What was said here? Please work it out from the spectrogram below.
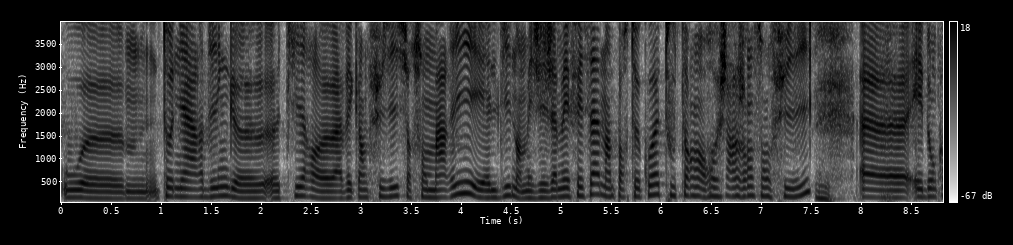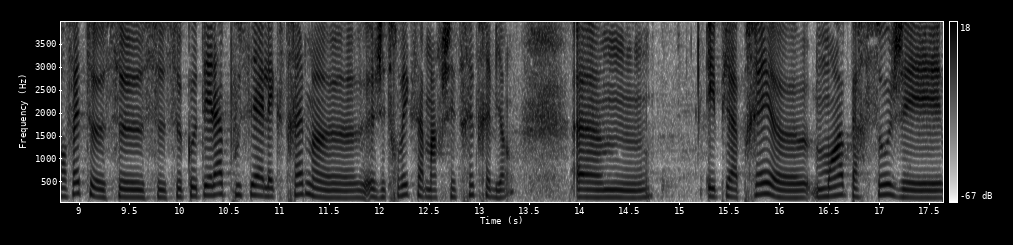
où euh, Tonya Harding euh, tire avec un fusil sur son mari et elle dit non mais j'ai jamais fait ça n'importe quoi tout en rechargeant son fusil. Et donc en fait ce, ce, côté-là poussé à l'extrême j'ai trouvé que ça marchait très très bien et puis après, moi perso, j'ai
